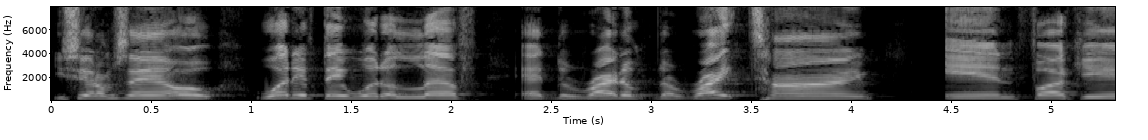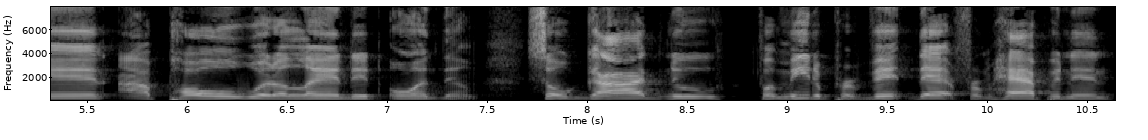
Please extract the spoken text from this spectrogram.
You see what I'm saying? Oh, what if they would have left at the right the right time and fucking a pole would have landed on them? So God knew for me to prevent that from happening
